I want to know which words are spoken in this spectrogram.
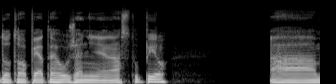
do toho 5. už ani nenastúpil. A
